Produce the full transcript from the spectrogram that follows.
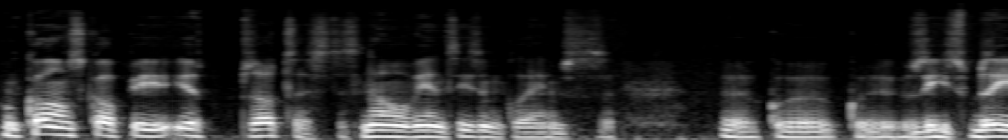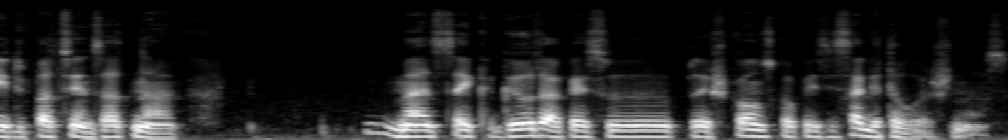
Un kolonoskopija ir process, tas nav viens izmeklējums, eh, kur, kur uz īsu brīdi pacients atnāk. Mēdz teikt, ka grūtākais uh, priekš kolonoskopijas ir sagatavošanās,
